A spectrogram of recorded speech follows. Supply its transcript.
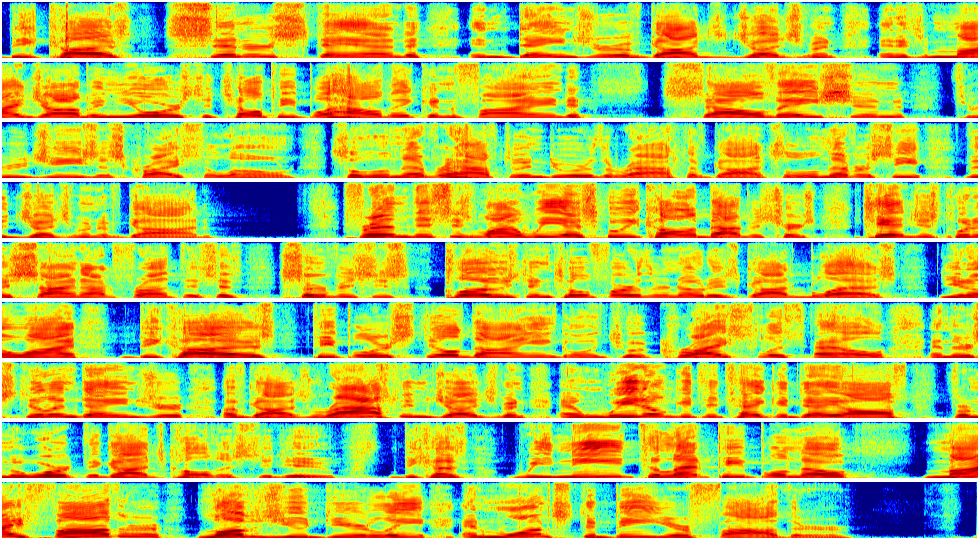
Because sinners stand in danger of God's judgment, and it's my job and yours to tell people how they can find salvation through Jesus Christ alone, so they'll never have to endure the wrath of God, so they'll never see the judgment of God. Friend, this is why we as Huikala Baptist Church can't just put a sign out front that says service is closed until further notice, God bless. You know why? Because people are still dying and going to a Christless hell, and they're still in danger of God's wrath and judgment, and we don't get to take a day off from the work that God's called us to do because we need to let people know my Father loves you dearly and wants to be your Father.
